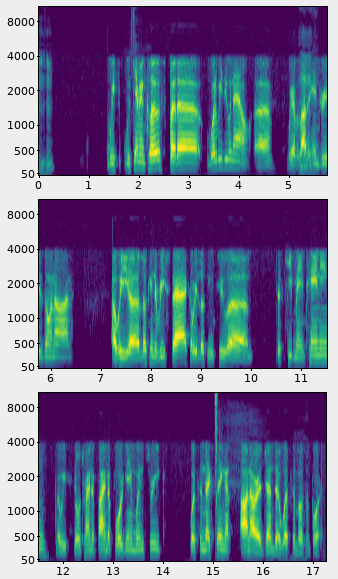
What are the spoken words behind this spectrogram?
Mm-hmm. We we came in close, but uh, what do we do now? Uh, we have a lot Mm. of injuries going on. Are we uh, looking to restack? Are we looking to uh, just keep maintaining? Are we still trying to find a four-game win streak? What's the next thing on our agenda? What's the most important?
